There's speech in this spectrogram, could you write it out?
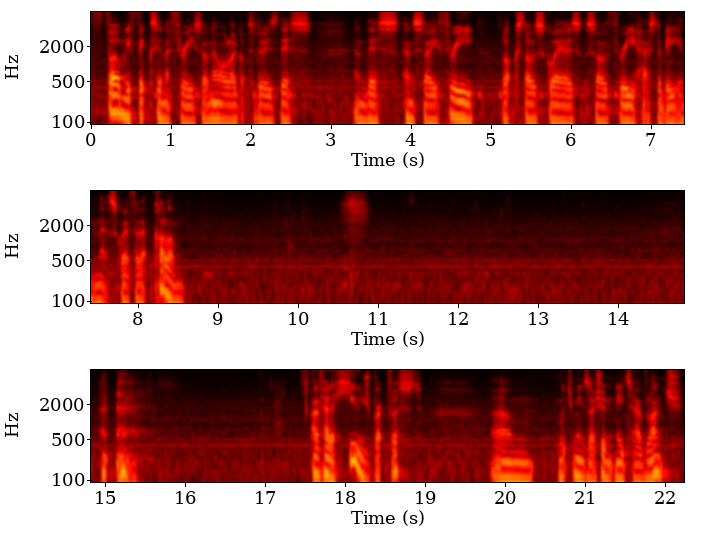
firmly fix in a 3 so now all I got to do is this and this and say 3 blocks those squares so 3 has to be in that square for that column. I've had a huge breakfast um, which means I shouldn't need to have lunch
